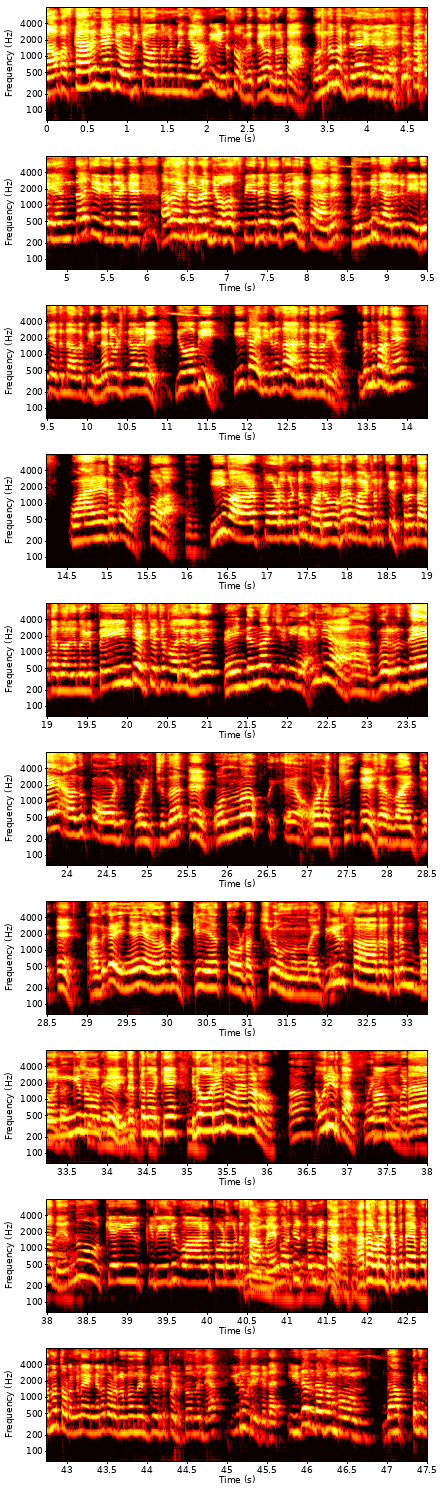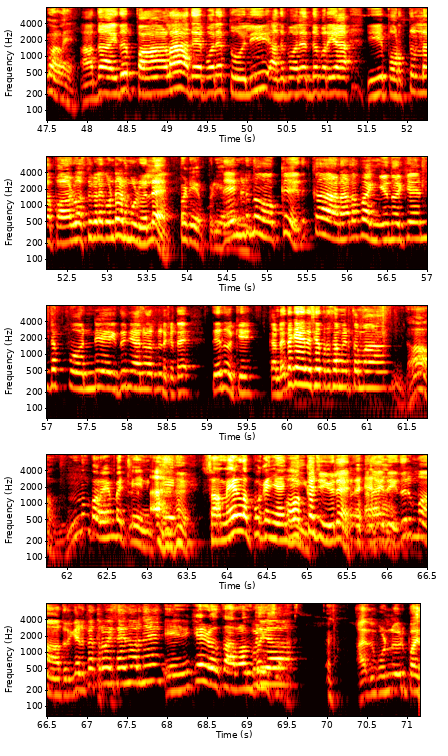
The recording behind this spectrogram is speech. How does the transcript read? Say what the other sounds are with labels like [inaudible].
നമസ്കാരം ഞാൻ ജോബി ചോന്നുമുണ്ട്. ഞാൻ വീണ്ടും സ്വർഗത്തിൽ വന്നുട്ടാ. ഒന്നും മനസ്സിലായില്ല അല്ലേ? എന്താ ചെയ്തി നോക്കിയേ? അതായത് നമ്മുടെ ജോസ്ഫീനെ ചേച്ചിയുടെ അടുത്താണ്. മുന്നേ ഞാനൊരു വീഡിയോ ചെയ്തിട്ടുണ്ടായിരുന്നു അപ്പൊ ഇന്നെ വിളിച്ചിട്ട് പറയണേ ജോബി ഈ കയ്യിലിരിക്കുന്ന സാധനം എന്താണെന്നറിയോ ഇതൊന്ന് പറഞ്ഞേ. വാഴയുടെ പോള. പോള. ഈ വാഴപ്പോള കൊണ്ട് മനോഹരമായിട്ടുള്ള ഒരു ചിത്രം ഉണ്ടാക്കാന്ന് പറഞ്ഞു പെയിന്റ് അടിച്ചു വെച്ച പോലെ അല്ലേ ഇത്? പെയിന്റ് ഒന്നും അടിച്ചിട്ടില്ല. ഇല്ല. ആ വെറുതെ അത് പൊളി പൊളിച്ചത് ഒന്ന് ഉണക്കി ചെറുതായിട്ട്. അത് കഴിഞ്ഞ് ഞങ്ങൾ വെട്ടി ഞാൻ തുടച്ചു ഒന്നൊന്നായിട്ട് ഈ ഒരു സാധനത്തിന് ഭംഗി നോക്ക്. ഇതൊക്കെ നോക്കിയേ. ഇത് ഓരോന്ന് ഓരോന്നാണോ? ഒരു എടുക്കാം അമ്പടാ അതെ നോക്കിയ ഈർക്കിലിയിൽ വാഴപ്പോള കൊണ്ട് സമയം കുറച്ച് എടുത്തിട്ടുണ്ട് കേട്ടാ അത് അവിടെ വെച്ചപ്പോ ദേപ്പെടുന്ന തുടങ്ങണേ എങ്ങനെ തുടങ്ങണമെന്ന് എനിക്ക് വലിയ പിടുത്തൊന്നുമില്ല ഇത് ഇവിടെ ഇരിക്കട്ടെ. ഇതെന്താ സംഭവം? അതായത് പാള അതേപോലെ തൊലി അതുപോലെ എന്താ പറയാ ഈ പുറത്തുള്ള പാഴ്വസ്തുക്കളെ കൊണ്ടാണ് മുഴുവൻ അല്ലേ? എങ്ങോട്ട് നോക്ക്. ഇത് കാണാനുള്ള ഭംഗി നോക്കിയ എന്റെ പൊന്നെ ഇത് ഞാൻ പറഞ്ഞെടുക്കട്ടെ ദേ നോക്കി കണ്ട ഇതൊക്കെ ഏകദേശം എത്ര സമയം എടുത്തമ്മ ഒന്നും പറയാൻ പറ്റില്ല. എനിക്ക് സമയമുള്ളപ്പൊക്കെ ഞാൻ ചെയ്യും. ഒക്കെ ചെയ്യൂലേ അതായത് ഇതൊരു മാതൃകയാണ്. ഇപ്പൊ എത്ര വയസ്സായെന്ന് പറഞ്ഞേ? എനിക്ക് എഴുപത്തി ആറാം? അതുകൊണ്ട് ഒരു [laughs]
